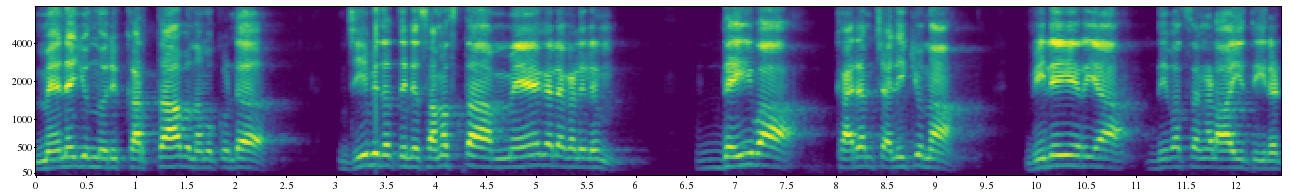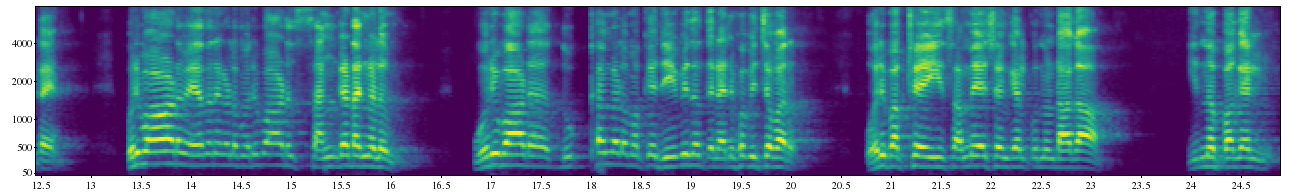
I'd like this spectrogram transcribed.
മെനയുന്നൊരു കർത്താവ് നമുക്കുണ്ട്. ജീവിതത്തിന്റെ സമസ്ത മേഖലകളിലും ദൈവ കരം ചലിക്കുന്ന വിലയേറിയ ദിവസങ്ങളായി തീരട്ടെ. ഒരുപാട് വേദനകളും ഒരുപാട് സങ്കടങ്ങളും ഒരുപാട് ദുഃഖങ്ങളുമൊക്കെ ജീവിതത്തിൽ അനുഭവിച്ചവർ ഒരു പക്ഷേ ഈ സന്ദേശം കേൾക്കുന്നുണ്ടാകാം. ഇന്ന് പകൽ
